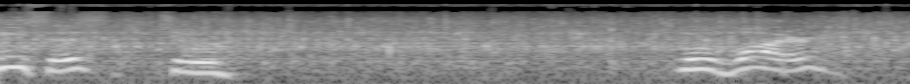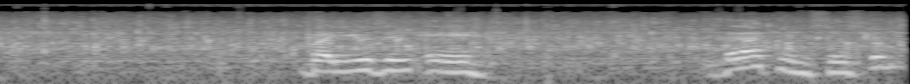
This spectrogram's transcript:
pieces to move water by using a vacuum system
